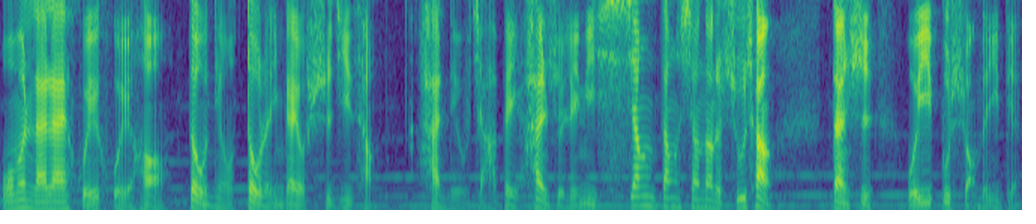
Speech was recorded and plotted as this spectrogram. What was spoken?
我们来来回回哈斗牛斗了应该有十几场，汗流浃背，汗水淋漓，相当相当的舒畅。但是唯一不爽的一点，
